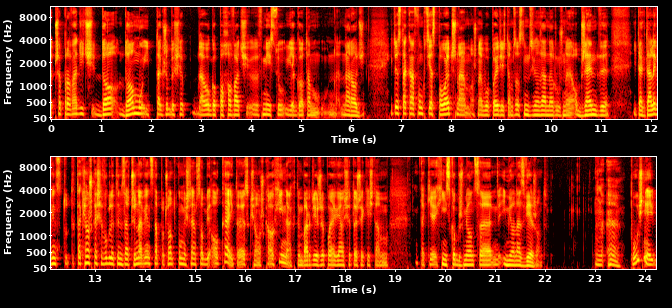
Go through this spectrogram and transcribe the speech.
e, przeprowadzić do domu i tak, żeby się dało go pochować w miejscu jego tam narodzin. I to jest taka funkcja społeczna, można było powiedzieć, tam są z tym związane różne obrzędy i tak dalej, więc tu, ta książka się w ogóle tym zaczyna, więc na początku myślałem sobie, ok, to jest książka o Chinach, tym bardziej, że pojawiają się też jakieś tam takie chińsko brzmiące imiona zwierząt. Później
